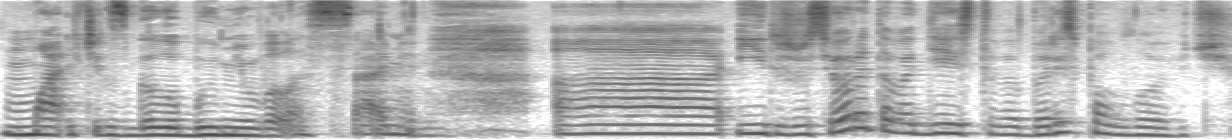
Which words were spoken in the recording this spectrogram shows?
мальчик с голубыми волосами. А, и режиссер этого действия Борис Павлович.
